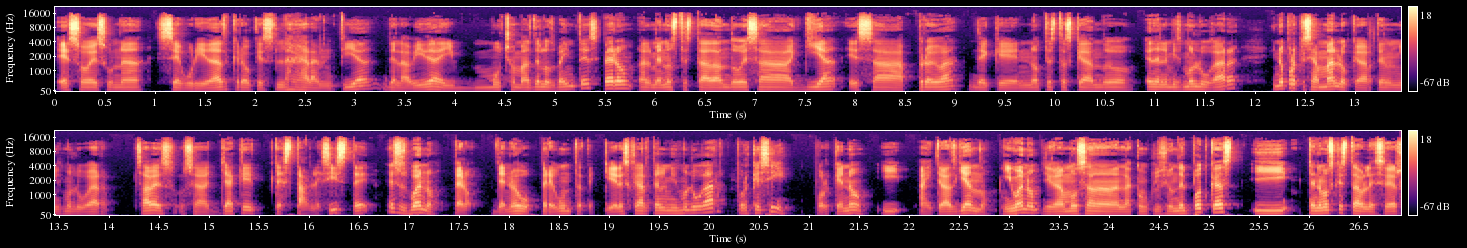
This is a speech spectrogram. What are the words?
eso es una seguridad, creo que es la garantía de la vida y mucho más de los 20, pero al menos te está dando esa guía, esa prueba de que no te estás quedando en el mismo lugar y no porque sea malo quedarte en el mismo lugar, ¿Sabes? O sea, ya que te estableciste, eso es bueno, pero de nuevo, pregúntate, ¿quieres quedarte en el mismo lugar? Porque sí, ¿por qué no? Y ahí te vas guiando. Y bueno, llegamos a la conclusión del podcast y tenemos que establecer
